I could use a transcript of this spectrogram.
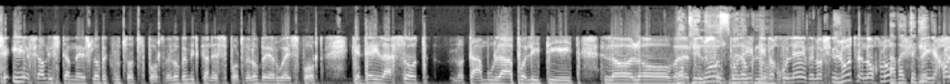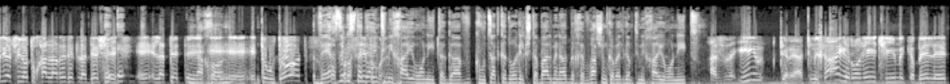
שאי אפשר להשתמש לא בקבוצות ספורט ולא במתקני ספורט ולא באירועי ספורט כדי לעשות לא תעמולה פוליטית, לא, לא, לא כינוס ולא כלום. וכולי, ולא שילוט ולא כלום. אבל תגיד- ויכול להיות שהיא לא תוכל לרדת לדשא אה, אה, לתת אה, נכון. אה, אה, תעודות. ואיך זה מסתדר עם וכולי. תמיכה עירונית, אגב? קבוצת כדורגל, כשאתה בעל מניות בחברה שמקבלת גם תמיכה עירונית. אז אם, תראה, התמיכה העירונית שהיא מקבלת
